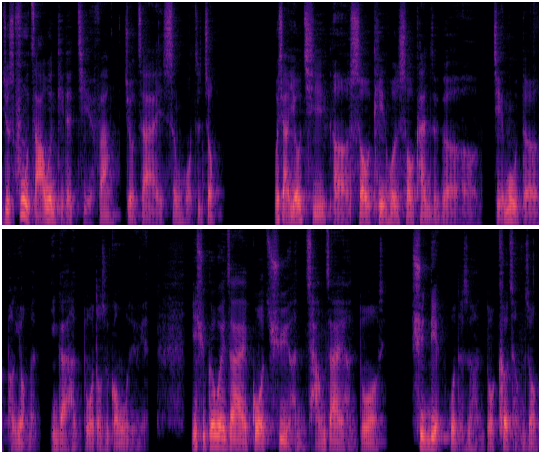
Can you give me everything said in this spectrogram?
就是复杂问题的解方就在生活之中。我想，尤其呃收听或者收看这个呃节目的朋友们，应该很多都是公务人员。也许各位在过去很常在很多训练或者是很多课程中，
